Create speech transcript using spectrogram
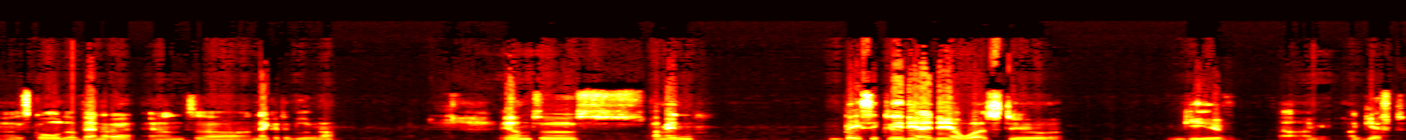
is called uh, Venere and uh, Negative Luna. And uh, I mean, basically the idea was to give uh, a gift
